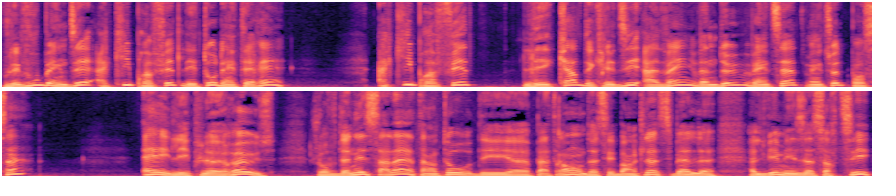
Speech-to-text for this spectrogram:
Voulez-vous bien dire à qui profitent les taux d'intérêt? À qui profitent les cartes de crédit à 20, 22, 27, 28 Hey, les pleureuses! Je vais vous donner le salaire tantôt des euh, patrons de ces banques-là. Sibelle euh, Olivier me les a sortis.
